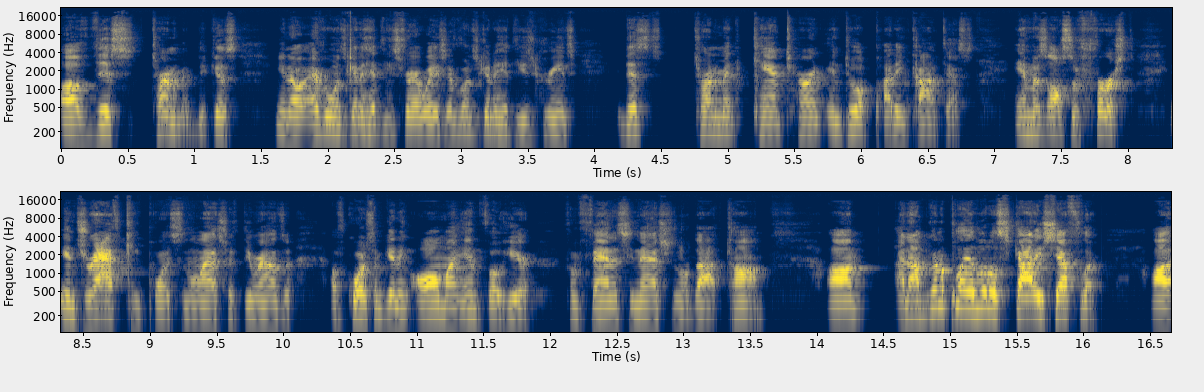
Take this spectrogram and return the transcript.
of this tournament because you know everyone's going to hit these fairways, everyone's going to hit these greens. This tournament can't turn into a putting contest. Im is also first in DraftKings points in the last 50 rounds. Of course, I'm getting all my info here from FantasyNational.com. Um, and I'm going to play a little Scotty Scheffler. Uh,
